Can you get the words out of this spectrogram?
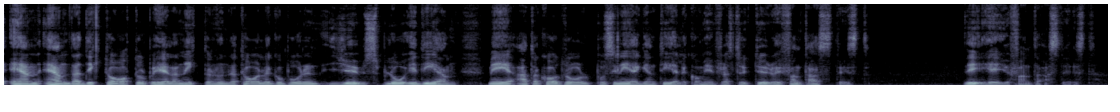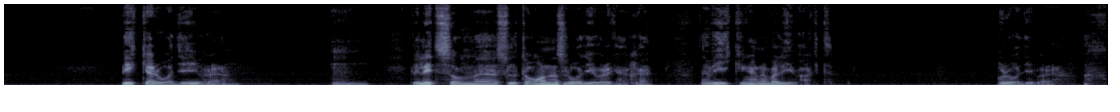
en enda diktator på hela 1900-talet går på den ljusblå idén med att ha kontroll på sin egen telekominfrastruktur. Det är fantastiskt. Det är ju fantastiskt. Vilka rådgivare. Mm. Det är lite som eh, sultanens rådgivare kanske, när vikingarna var livvakt och rådgivare.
